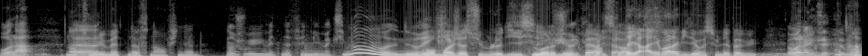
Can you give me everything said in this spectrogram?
Voilà. Non, Euh, tu veux lui mettre 9, non, au final? Non, je voulais lui mettre 9,5, Maxime. Non, ne Bon, réécris- moi j'assume le 10. et Voilà, je suis prêt à faire-. D'ailleurs, allez voir la vidéo si vous ne l'avez pas vue. Voilà, exactement.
